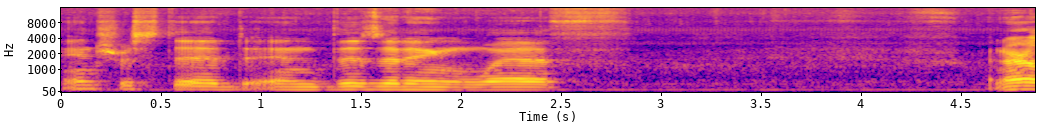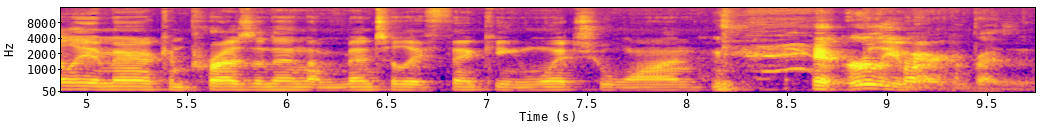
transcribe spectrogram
interested in visiting with an early American president. I'm mentally thinking which one. Early American president.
